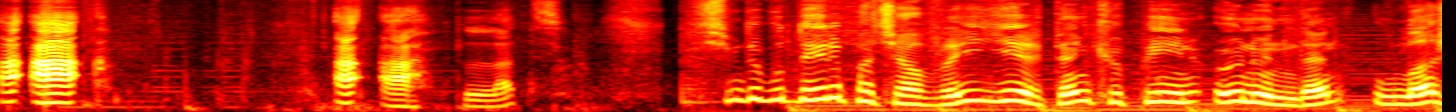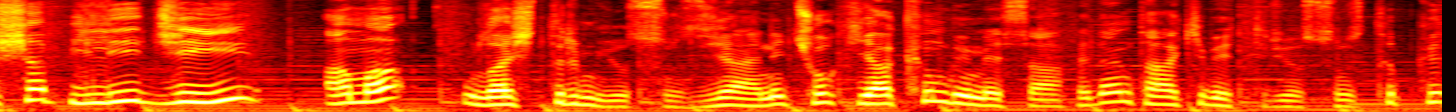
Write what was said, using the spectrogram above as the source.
A a. A a. Plats. Şimdi bu deri paçavrayı yerden köpeğin önünden ulaşabileceği ama ulaştırmıyorsunuz. Yani çok yakın bir mesafeden takip ettiriyorsunuz. Tıpkı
